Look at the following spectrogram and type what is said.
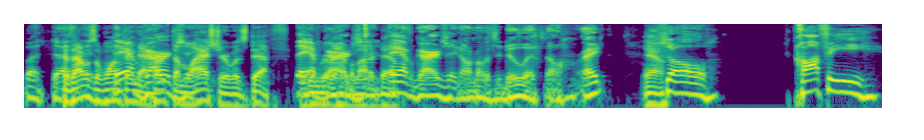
But uh, that was the one thing that hurt them they- last year was depth. They, They, have didn't really guards. have a lot of depth. They have guards they don't know what to do with, though, right? Yeah. So, Coffey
